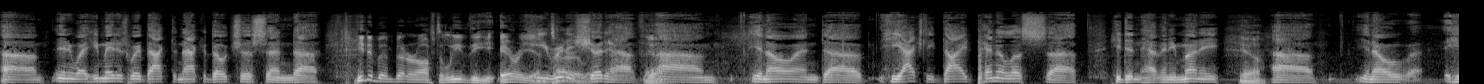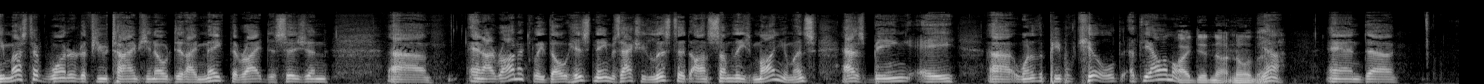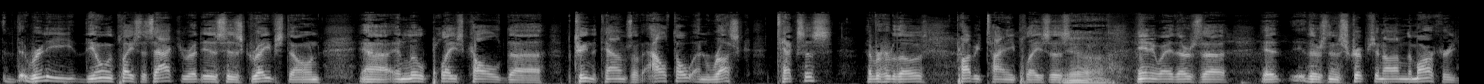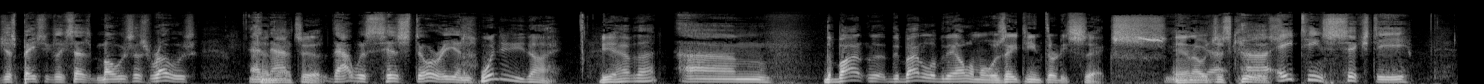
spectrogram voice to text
um, anyway, he made his way back to Nacogdoches, and uh, He'd have been better off to leave the area. He entirely. really should have. Yeah. Um, you know, and uh, he actually died penniless. Uh, he didn't have any money. Yeah. Uh, you know, he must have wondered a few times, you know, did I make the right decision? Uh, and ironically, though, his name is actually listed on some of these monuments as being a uh, one of the people killed at the Alamo. I did not know that. Yeah, and uh, really the only place that's accurate is his gravestone uh, in a little place called uh, between the towns of Alto and Rusk, Texas. Ever heard of those? Probably tiny places. Yeah. Anyway, there's a it, there's an inscription on the marker. It just basically says Moses rose, and, And that, that's it. That was his story. And When did he die? Do you have that? um, The, bat- the Battle of the Alamo was 1836, and I was yeah, just uh, curious. 1860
